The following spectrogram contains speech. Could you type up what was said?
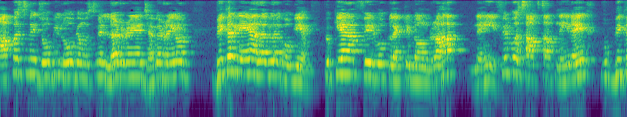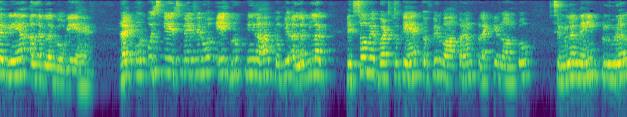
आपस में जो भी लोग हैं, उसमें लड़ रहे हैं, झगड़ रहे हैं और बिखर गए हैं अलग अलग हो गए हैं तो क्या फिर वो कलेक्टिव नाउन रहा? नहीं, फिर वो साथ साथ नहीं रहे, वो बिखर गए हैं अलग अलग हो गए हैं राइट और उस केस में फिर वो एक ग्रुप नहीं रहा, क्योंकि अलग अलग हिस्सों में बढ़ चुके हैं तो फिर वहाँ पर हम कलेक्टिव नाउन को सिमिलर नहीं प्लूरल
